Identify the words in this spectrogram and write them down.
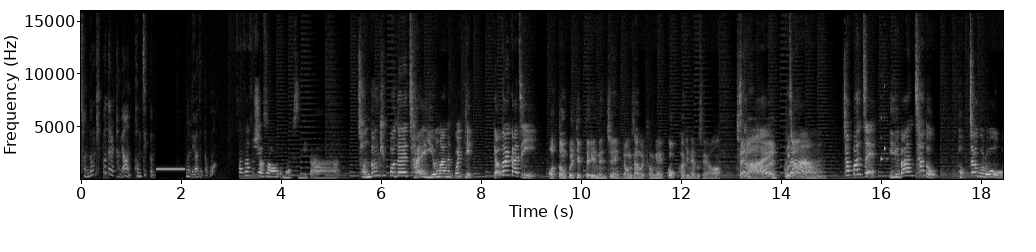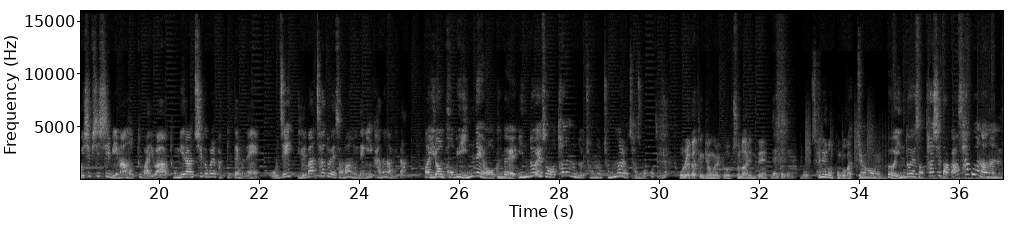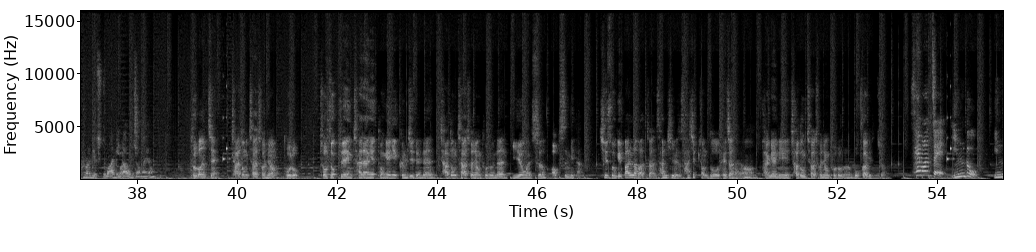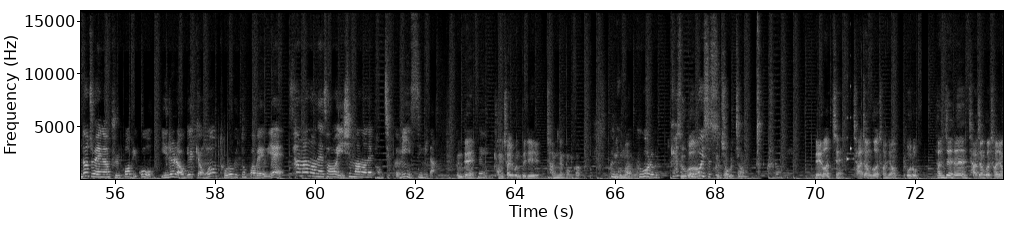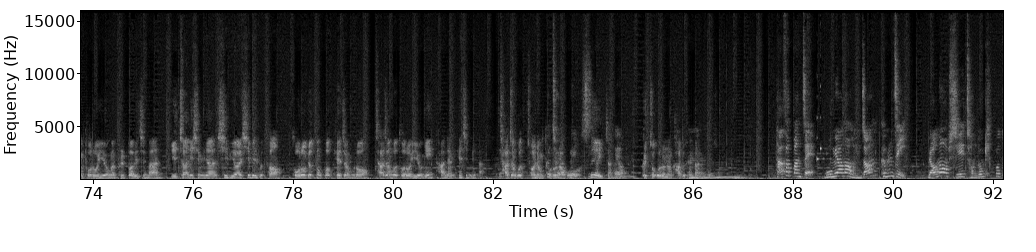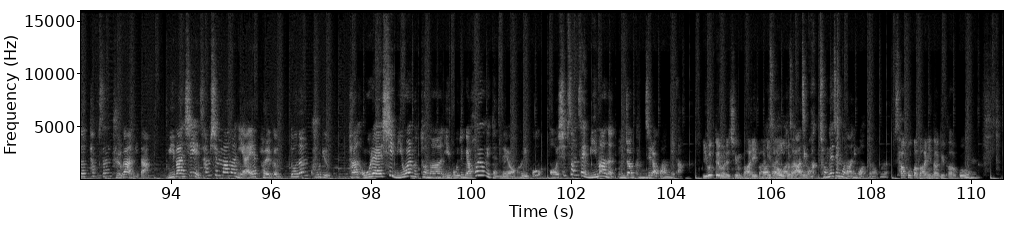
전동 킥보드를 타면 범칙금 을 내야 된다고? 찾아주셔서 고맙습니다. 전동 킥보드 잘 이용하는 꿀팁 8가지! 어떤 꿀팁들이 있는지 영상을 통해 꼭 확인해보세요. 채널! 고정! 첫 번째, 일반 차도. 법적으로 50cc 미만 오토바이와 동일한 취급을 받기 때문에 오직 일반 차도에서만 운행이 가능합니다. 아, 이런 법이 있네요. 근데 인도에서 타는 분들 저는 정말 자주 봤거든요. 오늘 같은 경우에도 주말인데 네네네. 뭐 세네 번 본 것 같아요. 음. 그 인도에서 타시다가 사고 나는 그런 뉴스도 많이 맞죠. 나오잖아요. 두 번째, 자동차 전용 도로. 저속주행 차량의 통행이 금지되는 자동차 전용 도로는 이용할 수 없습니다. 시속이 빨라봤자 한 30에서 40 정도 되잖아요. 음. 당연히 자동차 전용 도로는 못 가겠죠. 세 번째, 인도. 인도 주행은 불법이고 이를 어길 경우 도로교통법에 의해 4만 원에서 20만 원의 범칙금이 있습니다. 근데 네. 경찰분들이 잡는 건가? 궁금하네요. 그거를 계속 누가- 보고 있을 수도 그쵸, 없죠. 그쵸. 그러네. 네 번째, 자전거 전용 도로. 현재는 자전거 전용 도로 이용은 불법이지만 2020년 12월 10일부터 도로교통법 개정으로 자전거 도로 이용이 가능해집니다. 네. 자전거 전용 그쵸, 도로라고 있지. 쓰여 있잖아요. 네네네. 그쪽으로는 가도 된다는 거죠. 음. 다섯 번째, 무면허 운전 금지. 면허 없이 전동 킥보드 탑승 불가합니다. 위반 시 30만 원 이하의 벌금 또는 구류. 단 올해 12월부터는 이 모든 게 허용이 된대요. 그리고 어, 13세 미만은 운전 금지라고 합니다. 이것 때문에 지금 말이 많이 맞아요, 나오더라고요. 맞아요. 아직 확 정해진 건 아닌 것 같더라고요. 사고가 많이 나기도 하고 음,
